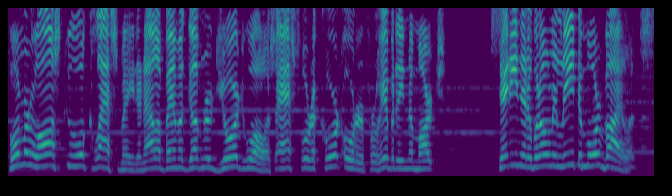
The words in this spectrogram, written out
Former law school classmate and Alabama Governor George Wallace asked for a court order prohibiting the march, stating that it would only lead to more violence.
